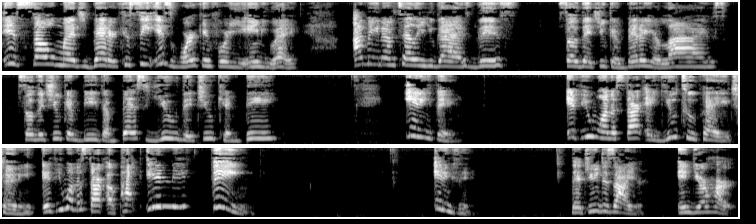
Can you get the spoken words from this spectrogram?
it's so much better because see, it's working for you anyway. I mean, I'm telling you guys this so that you can better your lives, so that you can be the best you that you can be. Anything. If you want to start a YouTube page, honey, if you want to start a pop, anything, anything that you desire in your heart,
